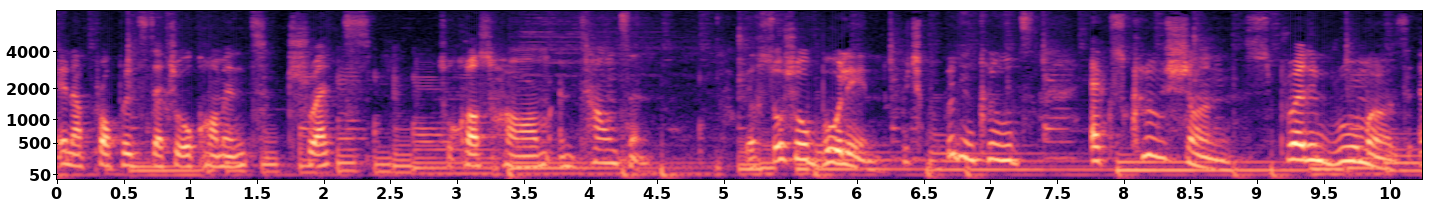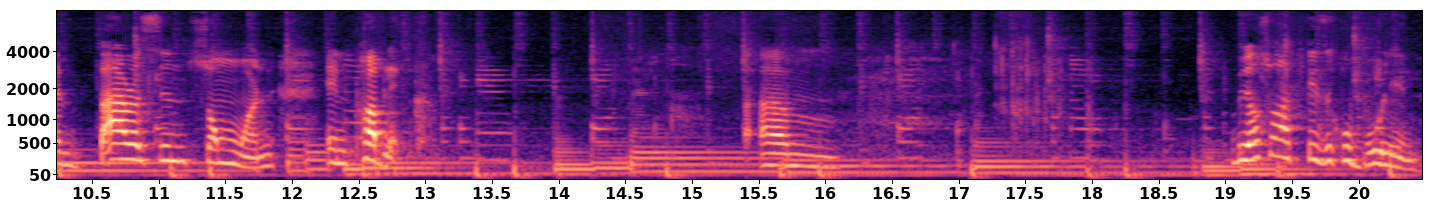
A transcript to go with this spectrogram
inappropriate sexual comments, threats to cause harm, and taunting. We have social bullying, which, which includes exclusion, spreading rumors, embarrassing someone in public. Um, we also have physical bullying.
